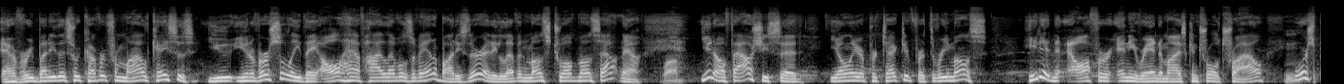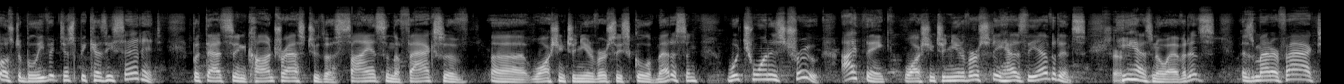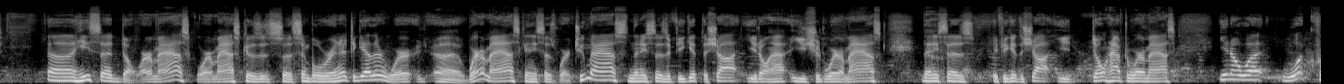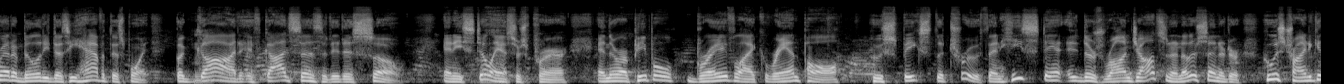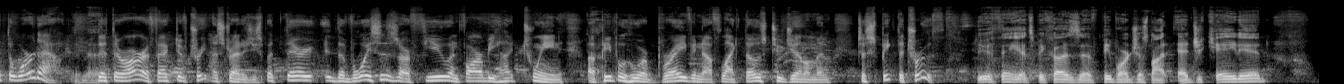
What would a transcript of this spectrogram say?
everybody that's recovered from mild cases. You, universally, they all have high levels of antibodies. They're at 11 months, 12 months out now. Wow. You know, Fauci said you only are protected for three months. He didn't offer any randomized controlled trial. Mm. We're supposed to believe it just because he said it. But that's in contrast to the science and the facts of uh, Washington University School of Medicine. Which one is true? I think Washington University has the evidence. Sure. He has no evidence. As a matter of fact, uh, he said, "Don't wear a mask. Wear a mask because it's a symbol we're in it together. Wear uh, wear a mask." And he says, "Wear two masks." And then he says, "If you get the shot, you don't have. You should wear a mask." Then he says, "If you get the shot, you don't have to wear a mask." You know what? What credibility does he have at this point? But hmm. God, if God says it, it is so and he still answers prayer. And there are people brave like Rand Paul who speaks the truth. And he's stand, there's Ron Johnson, another senator, who is trying to get the word out Amen. that there are effective treatment strategies. But there, the voices are few and far between of people who are brave enough, like those two gentlemen, to speak the truth. Do you think it's because if people are just not educated?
